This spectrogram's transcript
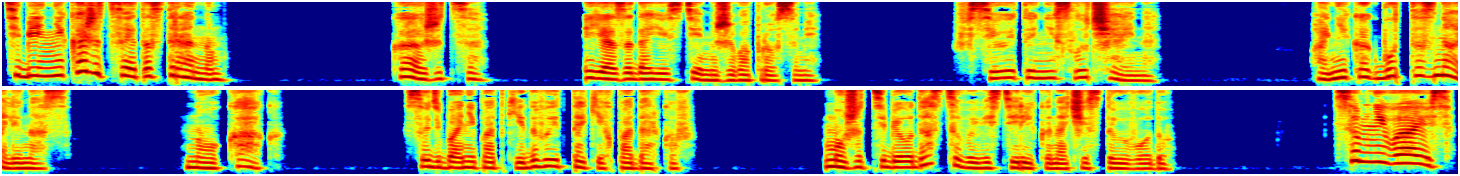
Тебе не кажется это странным? Кажется. Я задаюсь теми же вопросами. Все это не случайно. Они как будто знали нас. Но как? Судьба не подкидывает таких подарков. Может, тебе удастся вывести Рика на чистую воду? Сомневаюсь.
